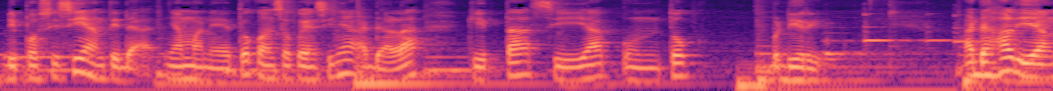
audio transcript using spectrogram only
di posisi yang tidak nyaman yaitu konsekuensinya adalah kita siap untuk berdiri. Ada hal yang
